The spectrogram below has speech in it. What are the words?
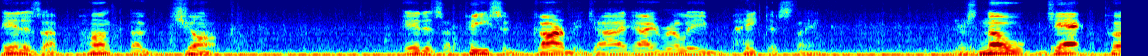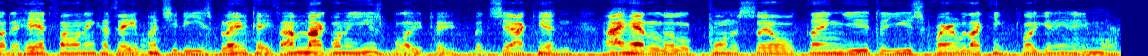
It is a hunk of junk. It is a piece of garbage. I, I really hate this thing. There's no jack to put a headphone in because they want you to use Bluetooth. I'm not going to use Bluetooth, but see, I couldn't. I had a little point of sale thing you to use Square with. I can't plug it in anymore.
